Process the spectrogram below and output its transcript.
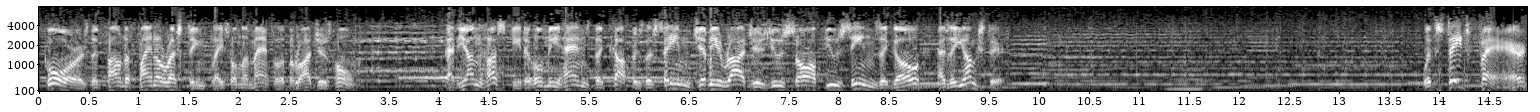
scores that found a final resting place on the mantel of the Rogers home. That young husky to whom he hands the cup is the same Jimmy Rogers you saw a few scenes ago as a youngster. With State Fair,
